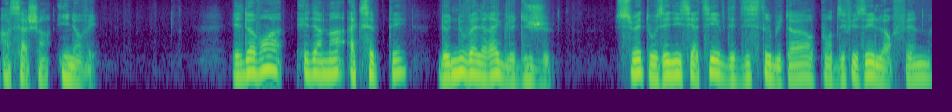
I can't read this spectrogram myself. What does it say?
en sachant innover. Ils devront également accepter de nouvelles règles du jeu, suite aux initiatives des distributeurs pour diffuser leurs films,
